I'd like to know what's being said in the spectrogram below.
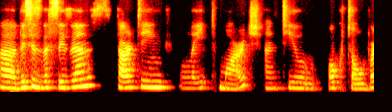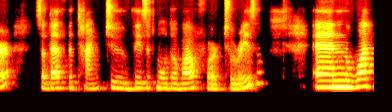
Uh, this is the seasons starting late March until October. So that's the time to visit Moldova for tourism. And what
